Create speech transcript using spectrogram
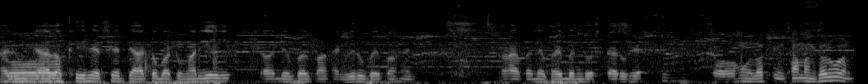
હાલો ખીહેર છે ત્યાં આટો બાટો મારી આવી સહદેવભાઈ પાસે વીરુભાઈ પાસે ઘણા બધા ભાઈબંધ દોસ્તારો છે. તો હું લક્ષ્મી સામાન કરવો ને?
